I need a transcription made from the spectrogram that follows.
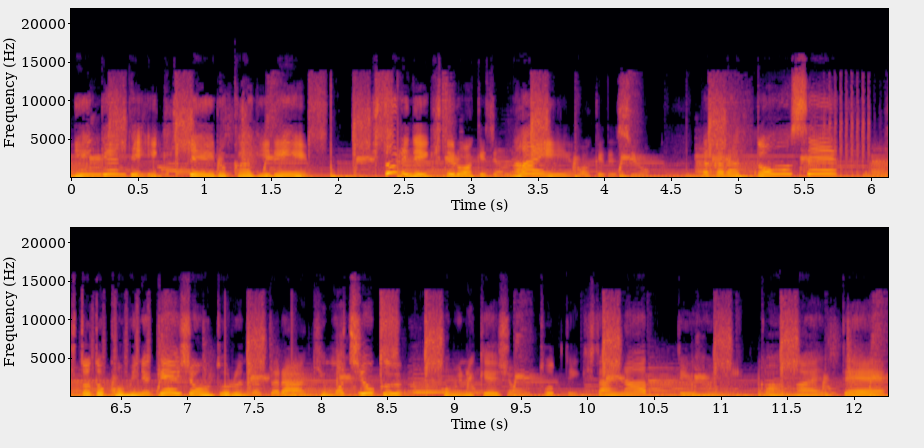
人間って生きている限り一人で生きてるわけじゃないわけですよ。だからどうせ人とコミュニケーションを取るんだったら気持ちよくコミュニケーションを取っていきたいなっていうふうに考えて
